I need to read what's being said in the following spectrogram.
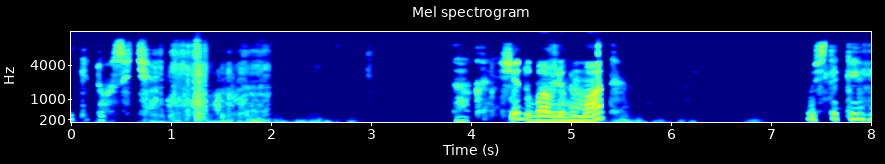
Тільки досить. Так, ще додавлю гумат. Ось такий.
